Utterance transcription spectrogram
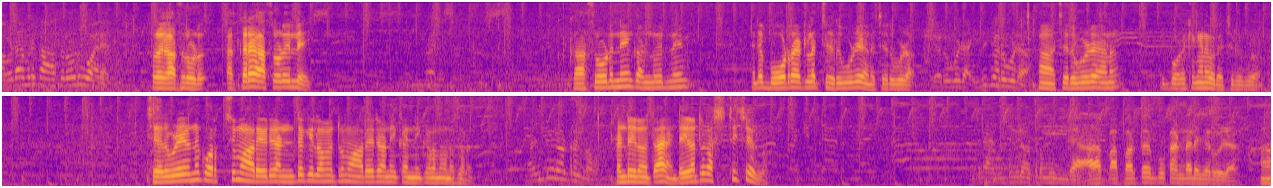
അവിടെ നമ്മൾ കാസർഗോഡ് പോരാൻ അതെ കാസർഗോഡ്. അക്കരെ കാസർഗോഡില്ലേ? കാസർഗോഡിനെയും കണ്ണൂരിനെയും അതിന്റെ ബോർഡർ ആയിട്ടുള്ള ചെറുപുഴയാണ് ചെറുപുഴ. ചെറുപുഴ. ഇത് ചെറുപുഴ? ആ ചെറുപുഴയാണ്. ഈ പുഴയ്ക്ക് എങ്ങനെ പറയാം ചെറുപുഴ. ചെറുപുഴയിൽ നിന്ന് കുറച്ച് മാറി ഒരു രണ്ട് കിലോമീറ്റർ മാറിയിട്ടാണ് ഈ കന്നിക്കളം എന്ന് പറഞ്ഞ സ്ഥലം. രണ്ട് കിലോമീറ്റർ ഉണ്ടോ? രണ്ട് കിലോമീറ്റർ ആ രണ്ട് കിലോമീറ്റർ കഷ്ടിച്ചേ ഉള്ളൂ. രണ്ട് കിലോമീറ്റർ ഒന്നും ഇല്ല. അപ്പുറത്തെ ഇപ്പോൾ കണ്ടല്ലോ ചെറുപുഴ? ആ.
